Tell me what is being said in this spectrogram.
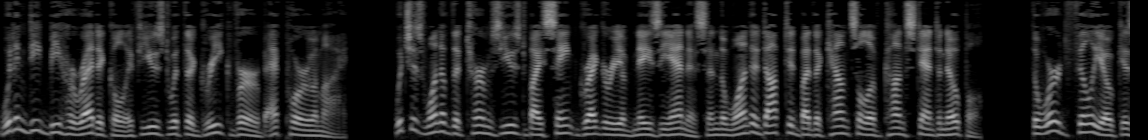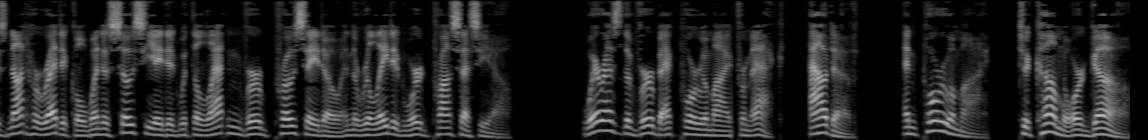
would indeed be heretical if used with the Greek verb ekporeuomai, which is one of the terms used by Saint Gregory of Nazianzus and the one adopted by the Council of Constantinople. The word filioque is not heretical when associated with the Latin verb procedo and the related word processio. Whereas the verb ekporeuomai from ek, out of, and poreuomai, to come or go,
